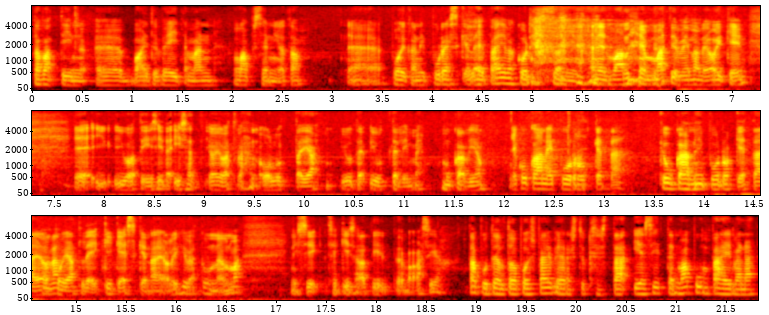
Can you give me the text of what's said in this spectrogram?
tavattiin uh, by the way tämän lapsen, jota uh, poikani pureskelee päiväkodissa, niin hänen vanhemmat ja meillä oli oikein juotiin siinä, isät joivat vähän olutta ja juttelimme mukavia. Ja kukaan ei purru ketään? Kukaan ei purru ketään ja hyvä. pojat leikki keskenään ja oli hyvä tunnelma. Niin se, sekin saatiin tämä asia taputeltua pois päiväjärjestyksestä. Ja sitten vapun päivänä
